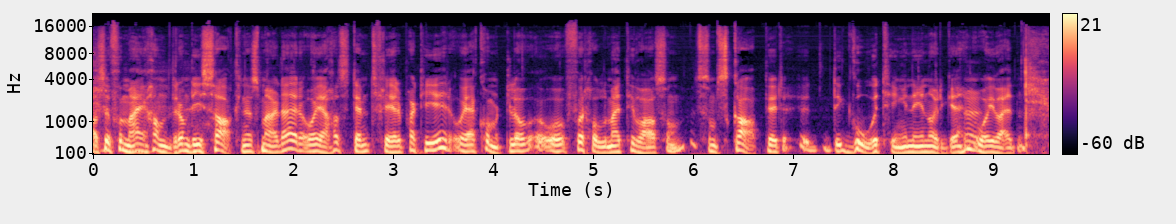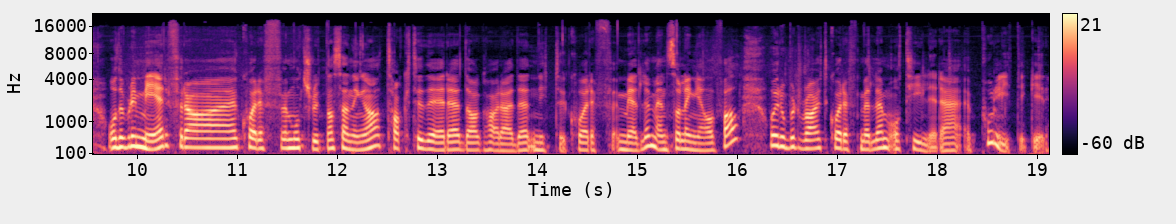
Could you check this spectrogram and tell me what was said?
Altså For meg handler det om de sakene som er der. Og jeg har stemt flere partier, og jeg kommer til å, å forholde meg til hva som, som, skaper de gode tingene i Norge mm. og i verden. Og det blir mer fra KrF mot slutten av sendinga. Takk til dere, Dag Hareide, nytt KrF-medlem, enn så lenge iallfall. Og Robert Wright, KrF-medlem og tidligere politiker.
